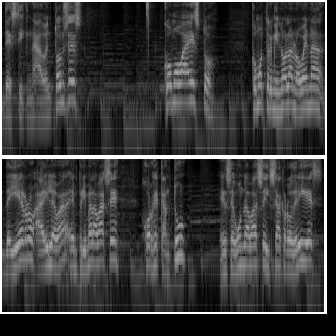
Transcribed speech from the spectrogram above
designado. Entonces, ¿cómo va esto? ¿Cómo terminó la novena de hierro? Ahí le va. En primera base, Jorge Cantú. En segunda base, Isaac Rodríguez.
